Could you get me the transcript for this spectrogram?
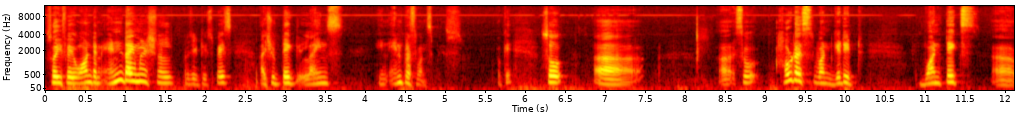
So if I want an n dimensional projective space I should take lines in n plus 1 space okay. So uh, uh, so how does one get it? One takes uh,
